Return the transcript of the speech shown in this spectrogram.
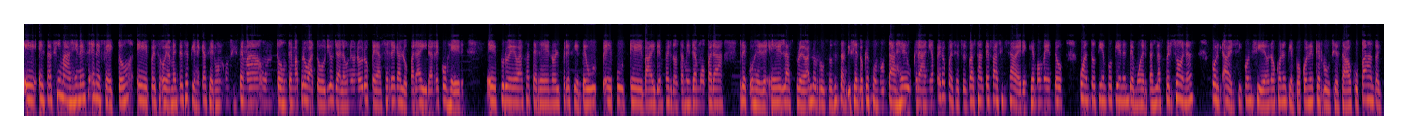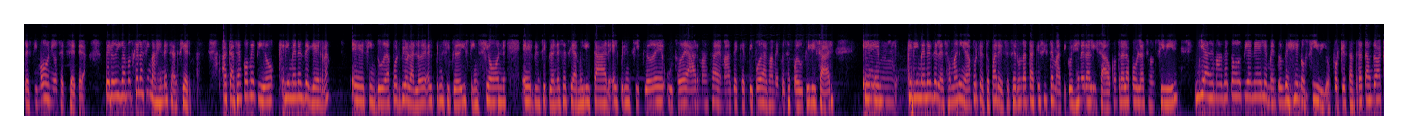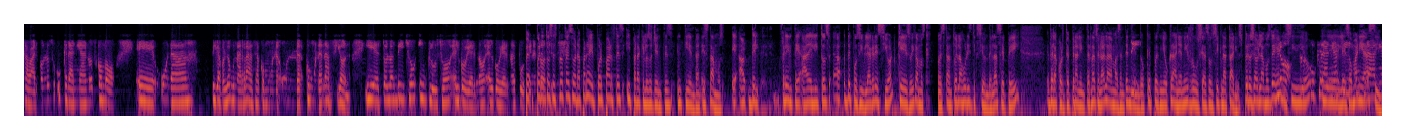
Eh, estas imágenes, en efecto, eh, pues obviamente se tiene que hacer un, sistema, un, todo un tema probatorio. Ya la Unión Europea se regaló para ir a recoger eh, pruebas a terreno. El presidente eh, eh, Biden, perdón, también llamó para recoger las pruebas. Los rusos están diciendo que fue un montaje de Ucrania, pero pues eso es bastante fácil saber en qué momento, cuánto tiempo tienen de muertas las personas, por, a ver si coincide o no con el tiempo con el que Rusia estaba ocupando, hay testimonios, etcétera. Pero digamos que las imágenes sean ciertas. Acá se han cometido crímenes de guerra, eh, sin duda por violar el principio de distinción, el principio de necesidad militar, el principio de uso de armas, además de qué tipo de armamento se puede utilizar. Em, crímenes de lesa humanidad, porque esto parece ser un ataque sistemático y generalizado contra la población civil, y además de todo tiene elementos de genocidio, porque están tratando de acabar con los ucranianos como eh, una digámoslo, una raza, como una, como una nación. Y esto lo han dicho incluso el gobierno, el gobierno de Putin. Pero, entonces, profesora, para ir por partes y para que los oyentes entiendan, estamos eh, frente a delitos de posible agresión, que eso digamos que no es tanto de la jurisdicción de la CPI, de la Corte Penal Internacional, además entendiendo que pues ni Ucrania ni Rusia son signatarios. Pero si hablamos de genocidio y de lesa humanidad, sí.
